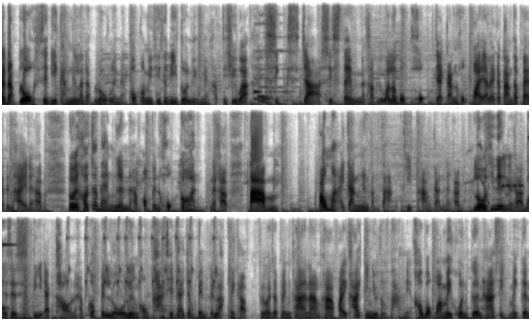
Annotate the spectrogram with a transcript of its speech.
ระดับโลกทฤษฎีการเงินระดับโลกเลยนะเขาก็มีทฤษฎีตัวหนึ่งนะครับที่ชื่อว่า six jar system นะครับหรือว่าระบบ 6 แจกัน6ใบอะไรก็ตามถ้าแปลเป็นไทยนะครับโดยเขาจะแบ่งเงินนะครับออกเป็น 6 ก้อนนะครับตาม เป้าหมายการเงินต่างๆ ที่ต่างกันนะครับโหลที่1นนะครับ necessity account นะครับก็เป็นโหลเรื่องของค่าใช้จ่ายจำเป็นเป็นหลักเลยครับไม่ว่าจะเป็นค่าน้ำค่าไฟค่ากินอยู่ต่างๆเนี่ยเขาบอกว่าไม่ควรเกิน 50 ไม่เกิน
